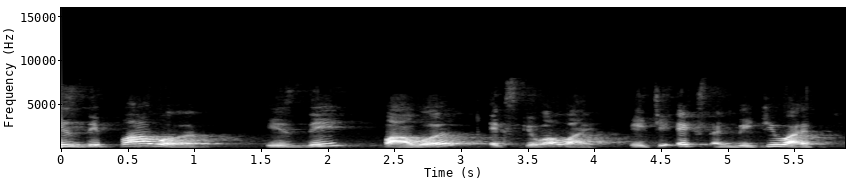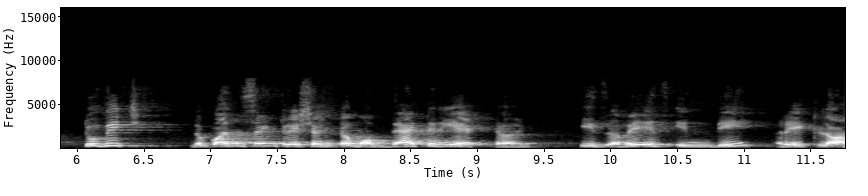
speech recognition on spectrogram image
is the power is the power x किंवा वाय ए ची एक्स अँड बी ची y to which the concentration term of that reactant is raised in the rate law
